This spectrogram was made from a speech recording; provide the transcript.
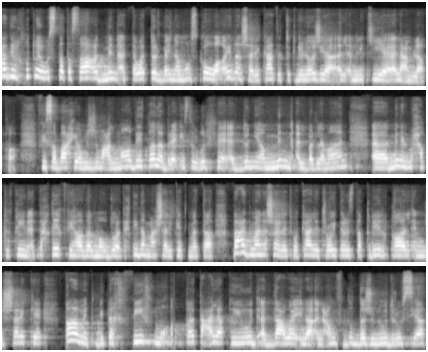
هذه الخطوة وسط تصاعد من التوتر بين موسكو وأيضا شركات التكنولوجيا الأمريكية العملاقة. في صباح يوم الجمعة الماضي طلب رئيس الغرفة الدنيا من البرلمان آه، من المحققين التحقيق في هذا الموضوع تحديدا مع شركة متى بعد ما نشرت وكالة رويترز تقرير قال أن الشركة قامت بتخفيف مؤقت على قيود الدعوة إلى العنف ضد جنود روسيا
